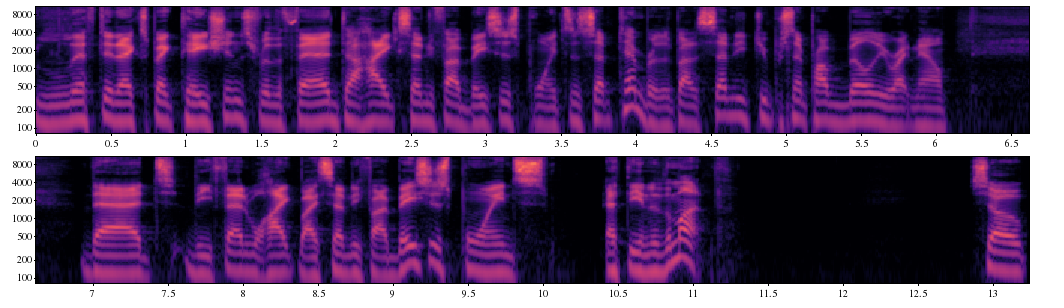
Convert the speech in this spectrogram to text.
lifted expectations for the Fed to hike 75 basis points in September. There's about a 72% probability right now that the Fed will hike by 75 basis points at the end of the month. So,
